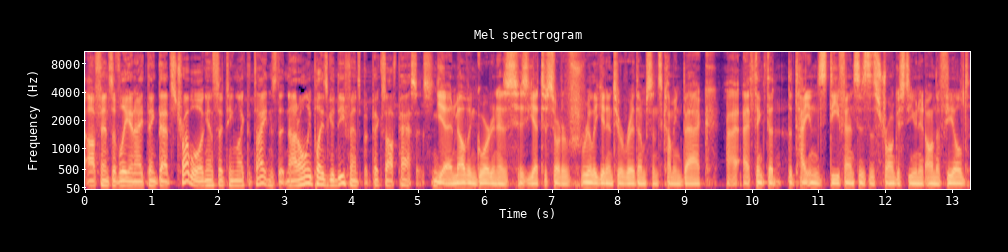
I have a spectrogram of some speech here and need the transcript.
offensively, and I think that's trouble against a team like the Titans that not only plays good defense but picks off passes. Yeah, and Melvin Gordon has, has yet to sort of really get into a rhythm since coming back. I, I think that the Titans' defense is the strongest unit on the field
